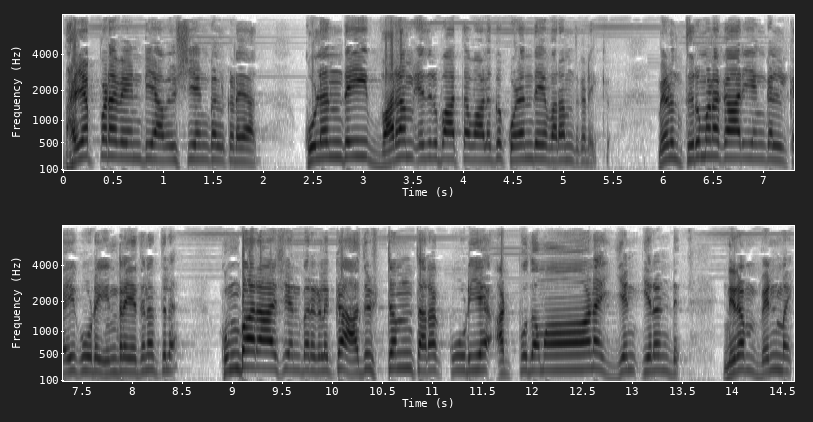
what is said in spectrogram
பயப்பட வேண்டிய அவசியங்கள் கிடையாது. குழந்தை வரம் எதிர்பார்த்தவாளுக்கு குழந்தை வரம் கிடைக்கும். மேலும் திருமண காரியங்கள் கைகூட இன்றைய தினத்துல கும்பராசி என்பவர்களுக்கு அதிர்ஷ்டம் தரக்கூடிய அற்புதமான எண் இரண்டு நிறம் வெண்மை.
